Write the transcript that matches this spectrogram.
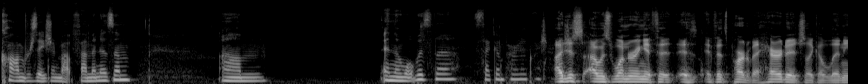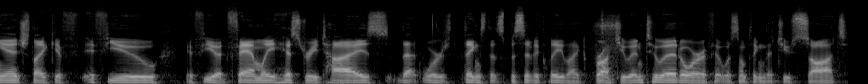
conversation about feminism. Um, and then what was the second part of the question? I just I was wondering if it is if it's part of a heritage, like a lineage, like if if you if you had family history ties that were things that specifically like brought you into it, or if it was something that you sought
